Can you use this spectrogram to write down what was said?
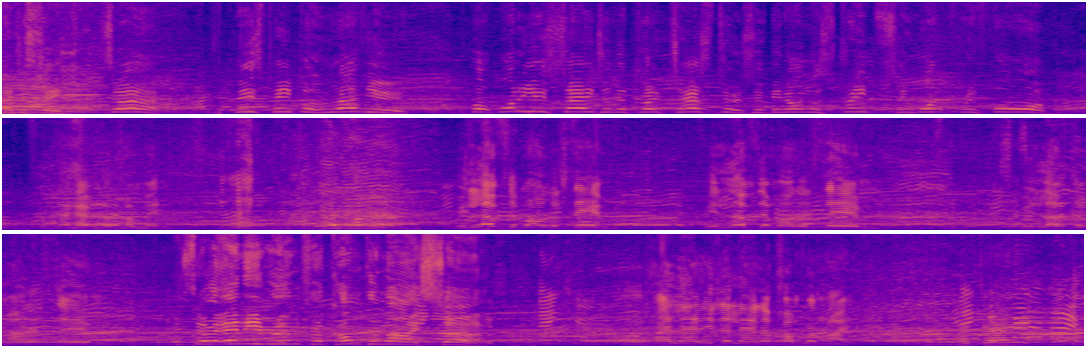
Majesty. Sir, these people love you. But what do you say to the protesters who've been on the streets who want reform? I have no comment. No comment. We love them all the same. We love them all the same. We love them all the same. Is there any room for compromise, sir? Thank you. Oh, Thailand is a land of compromise. Okay. Thank you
